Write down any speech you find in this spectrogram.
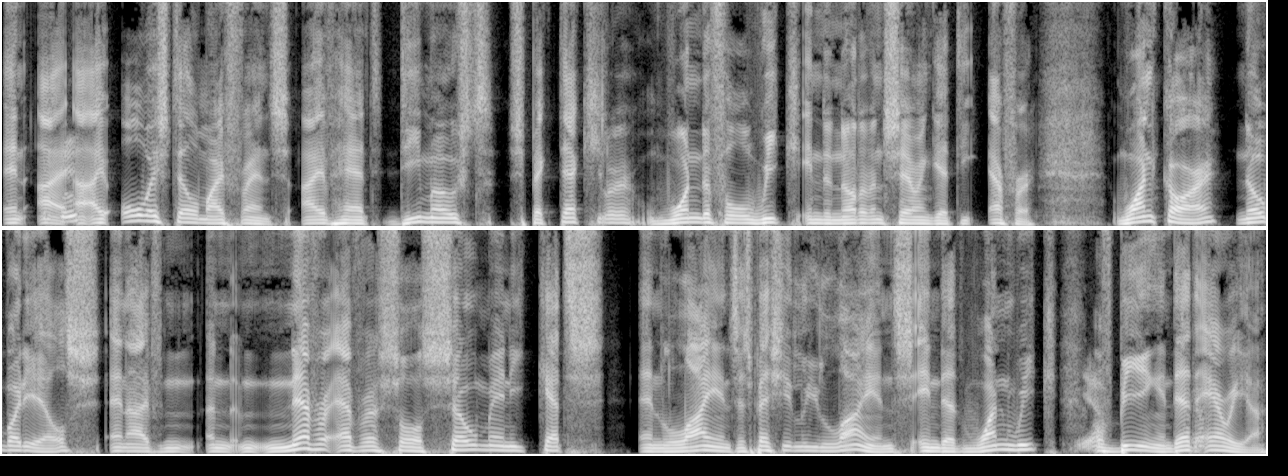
And I, mm-hmm. I always tell my friends I've had the most spectacular, wonderful week in the Northern Serengeti ever. One car, nobody else, and I've n- n- never ever saw so many cats and lions, especially lions, in that one week Yeah. of being in that area.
